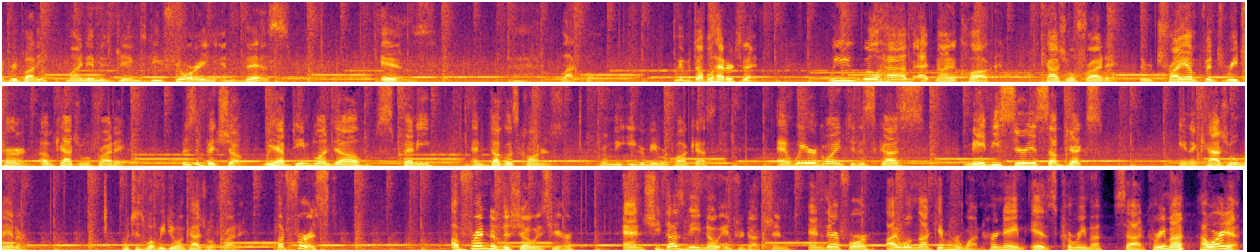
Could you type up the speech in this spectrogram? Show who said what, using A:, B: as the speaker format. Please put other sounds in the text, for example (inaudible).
A: Everybody? My name is James Di Fiore, and this is Black Bolt. We have a double header today. We will have at 9 o'clock Casual Friday, the triumphant return of Casual Friday. This is a big show. We have Dean Blundell, Spenny, and Douglas Connors from the Eager Beaver podcast. And we are going to discuss maybe serious subjects in a casual manner, which is what we do on Casual Friday. But first, a friend of the show is here, and she does need no introduction, and therefore I will not give her one. Her name is Caryma Sa'd. Caryma, how are you?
